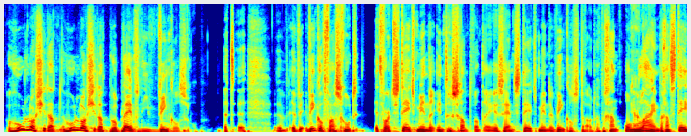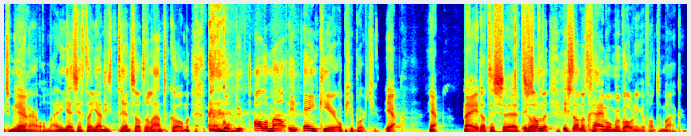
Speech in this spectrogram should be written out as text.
hoe, los je dat, hoe los je dat probleem van die winkels op? Het eh, winkelvastgoed, het wordt steeds minder interessant, want er zijn steeds minder winkels nodig. We gaan online, we gaan steeds meer Ja. naar online. En jij zegt dan, ja, die trend zat er al aan te komen. Het komt nu allemaal in één keer op je bordje. Ja. Nee, dat is... het Is dan, de- is dan het geheim om er woningen van te maken?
